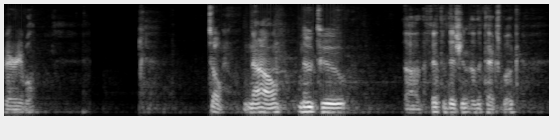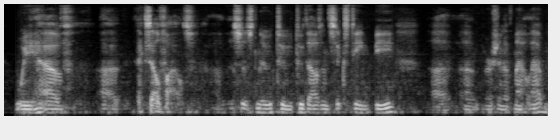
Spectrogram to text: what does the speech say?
variable. So now, new to uh, the fifth edition of the textbook, we have uh, Excel files. Uh, this is new to 2016B uh, uh, version of MATLAB.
